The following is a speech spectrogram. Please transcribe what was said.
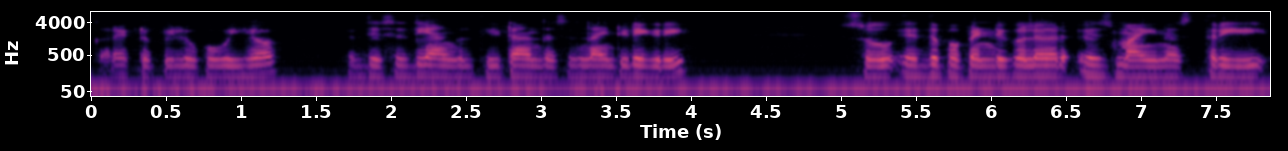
Correct if we look over here if this is the angle theta and this is 90 degree so if the perpendicular is minus 3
